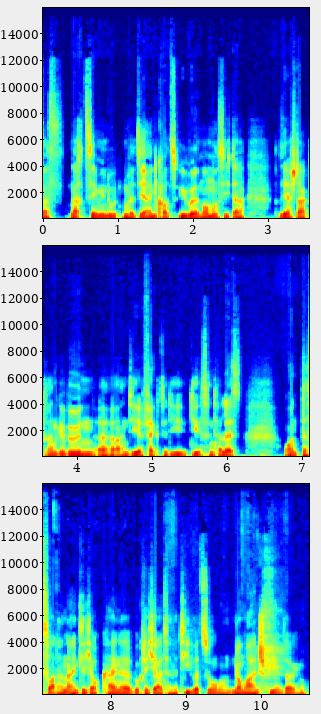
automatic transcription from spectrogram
das nach zehn Minuten wird ja ein Kotz übel. Man muss sich da sehr stark dran gewöhnen, äh, an die Effekte, die, die es hinterlässt. Und das war dann eigentlich auch keine wirkliche Alternative zu normalen Spielen, sage ich mal.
